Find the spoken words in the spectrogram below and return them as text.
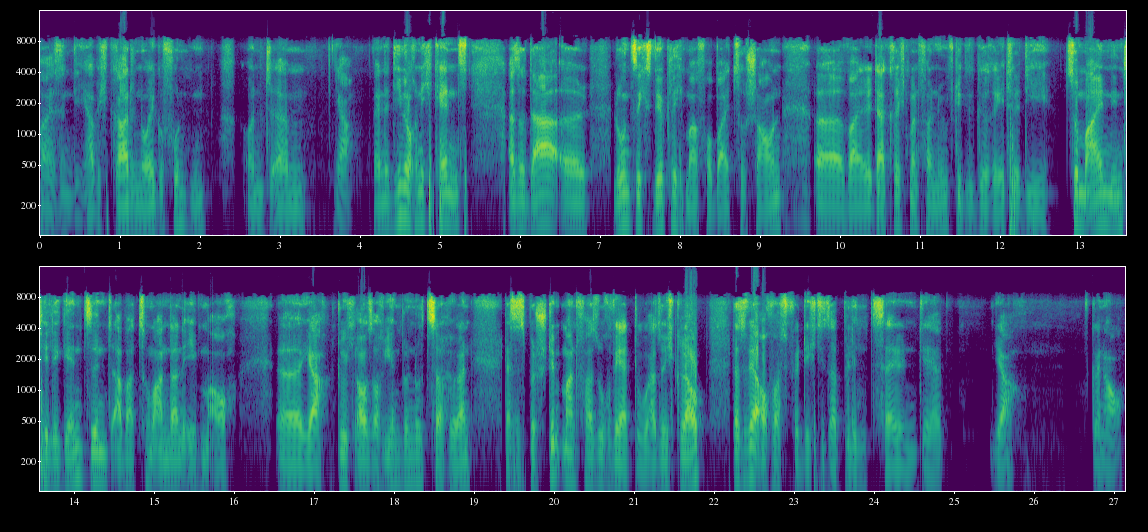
heißen die, habe ich gerade neu gefunden und ähm, ja, wenn du die noch nicht kennst, also da äh, lohnt sich wirklich mal vorbeizuschauen, äh, weil da kriegt man vernünftige Geräte, die zum einen intelligent sind, aber zum anderen eben auch äh, ja durchaus auf ihren Benutzer hören. Das ist bestimmt mal ein Versuch wert, du. Also ich glaube, das wäre auch was für dich, dieser Blindzellen, der ja genau.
